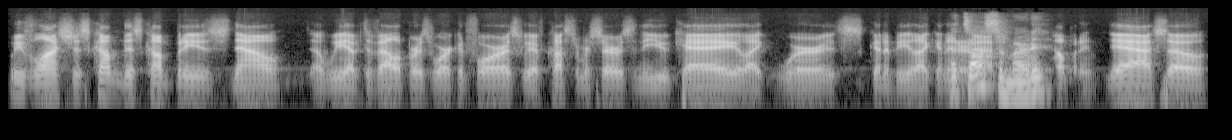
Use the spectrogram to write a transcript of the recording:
we've launched this company. This company is now uh, we have developers working for us. We have customer service in the UK. Like we're it's going to be like an That's awesome, Marty. company. Yeah. So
